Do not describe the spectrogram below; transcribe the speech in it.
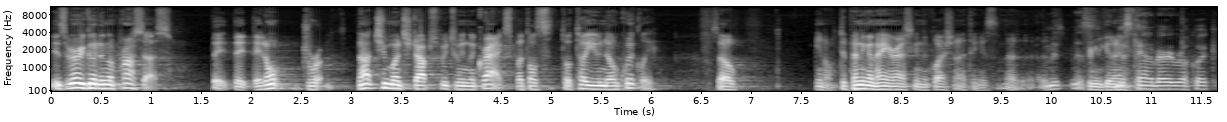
is very good in the process. They, they, they don't, not too much drops between the cracks, but they'll, they'll tell you no quickly. So, you know, depending on how you're asking the question, I think is, uh, Ms. you're going to get an Ms. answer. Canterbury, real quick.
